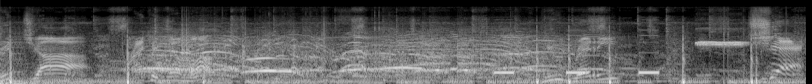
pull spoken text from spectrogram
Good job. Racking them up. You ready? Check.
